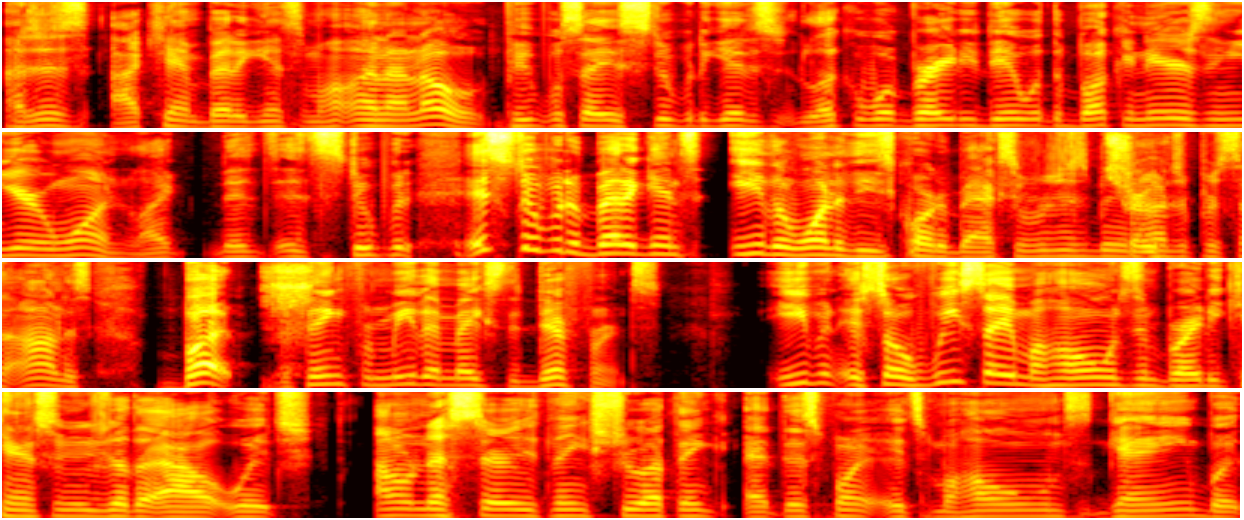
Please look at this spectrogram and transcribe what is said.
I just I can't bet against Mahomes, and I know people say it's stupid to get. Look at what Brady did with the Buccaneers in year one. Like it's, it's stupid. It's stupid to bet against either one of these quarterbacks. If we're just being one hundred percent honest. But the thing for me that makes the difference, even if so, if we say Mahomes and Brady cancel each other out, which I don't necessarily think it's true. I think at this point it's Mahomes' game, but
